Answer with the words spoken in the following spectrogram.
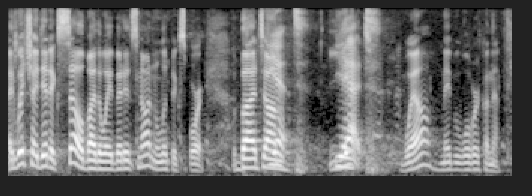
at which I did excel, by the way, but it's not an Olympic sport. But um, Yet. Yet. Well, maybe we'll work on that.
